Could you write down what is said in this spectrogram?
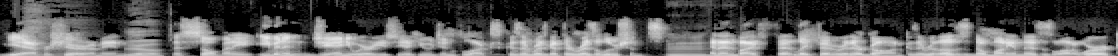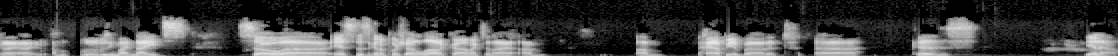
yeah, for sure. I mean, Yeah. there's so many. Even in January, you see a huge influx because everybody's got their resolutions, Mhm. and then by fe- late February, they're gone because they realize, oh, this is no money in this. This is a lot of work. I, I, I'm losing my nights. So uh, it's this is going to push out a lot of comics, and I, I'm I'm happy about it because you know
